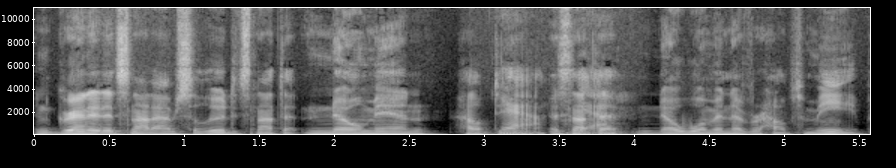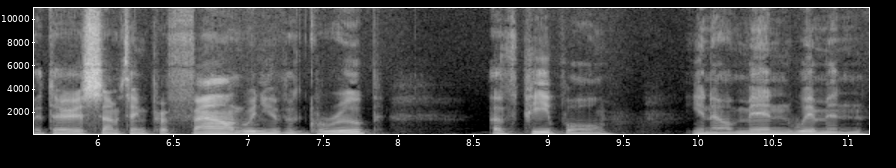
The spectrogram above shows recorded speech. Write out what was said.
and granted, it's not absolute. It's not that no man helped you. Yeah, It's not yeah. that no woman ever helped me. But there is something profound when you have a group of people, you know, men, women,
